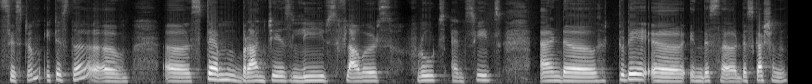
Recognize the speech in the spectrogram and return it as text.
system? It is the uh, stem, branches, leaves, flowers, fruits and seeds. And uh, today uh, in this uh, discussion,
